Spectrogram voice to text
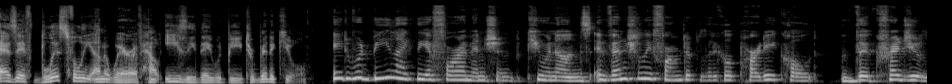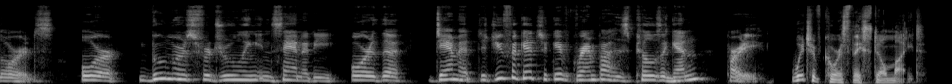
as if blissfully unaware of how easy they would be to ridicule. It would be like the aforementioned QAnons eventually formed a political party called the Credulords, or Boomers for Drooling Insanity, or the damn it, did you forget to give Grandpa his pills again? party. Which, of course, they still might.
